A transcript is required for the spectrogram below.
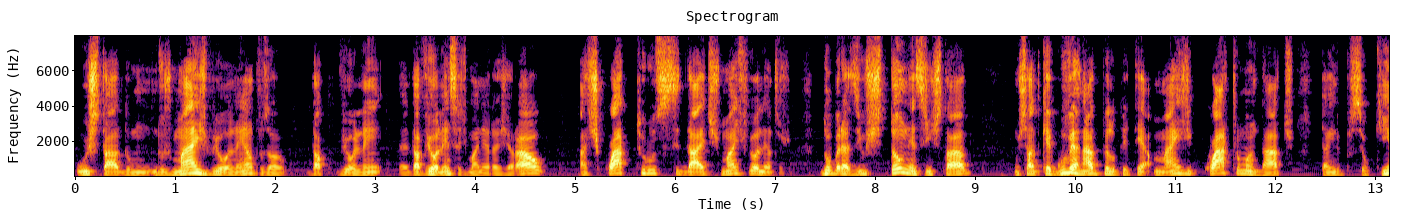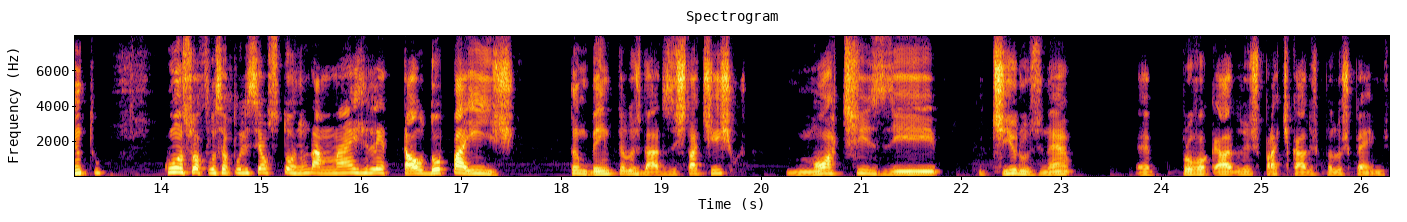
o estado dos mais violentos da, eh, da violência de maneira geral. As quatro cidades mais violentas do Brasil estão nesse estado, um estado que é governado pelo PT há mais de quatro mandatos, está indo para o seu quinto, com a sua força policial se tornando a mais letal do país, também pelos dados estatísticos, mortes e tiros, né, é, provocados, praticados pelos PMs.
